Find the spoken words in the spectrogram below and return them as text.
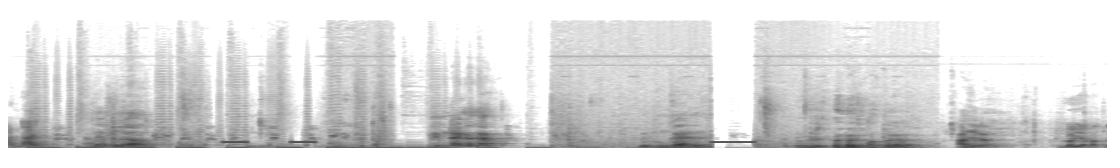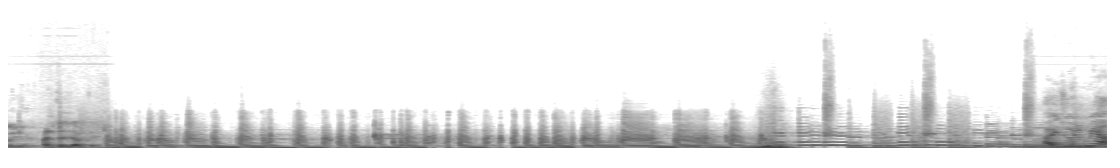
আর নাই। থাকলে চলে যাও ডিম নাই কাকা বেগুন খায় আছে লইয়া ভাত লইয়া আনতে জানতে আই জুল মিয়া।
